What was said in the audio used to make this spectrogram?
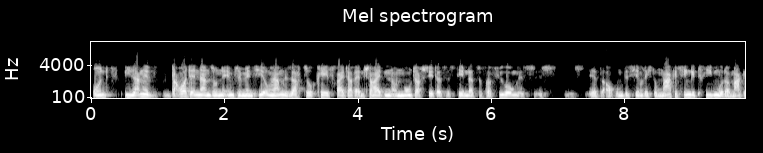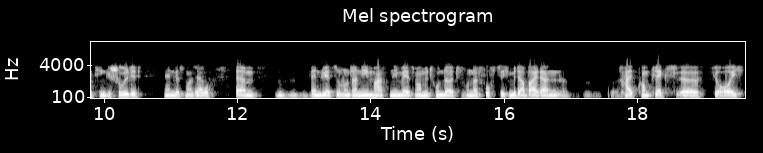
Und wie lange dauert denn dann so eine Implementierung? Wir haben gesagt, so okay, Freitag entscheiden und Montag steht das System da zur Verfügung. Ist, ist, ist jetzt auch ein bisschen Richtung Marketing getrieben oder Marketing geschuldet, nennen wir es mal so. Ja. Ähm, wenn du jetzt so ein Unternehmen hast, nehmen wir jetzt mal mit 100, 150 Mitarbeitern, halb komplex äh, für euch.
